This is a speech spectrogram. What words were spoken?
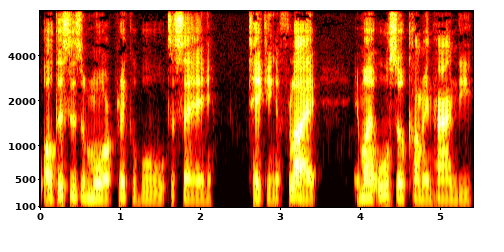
While this is more applicable to, say, taking a flight, it might also come in handy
